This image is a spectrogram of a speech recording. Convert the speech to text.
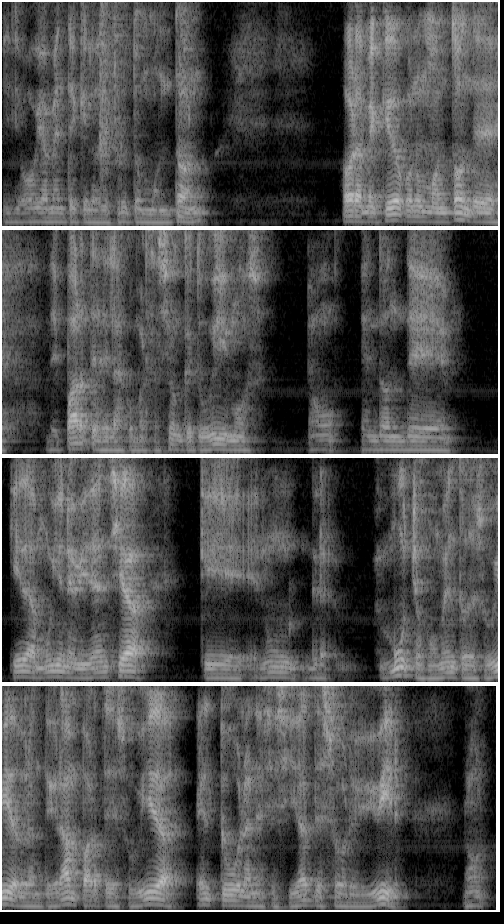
y obviamente que lo disfruto un montón. Ahora me quedo con un montón de, de partes de la conversación que tuvimos, en donde queda muy en evidencia que en, un, muchos momentos de su vida, durante gran parte de su vida, él tuvo la necesidad de sobrevivir. No,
